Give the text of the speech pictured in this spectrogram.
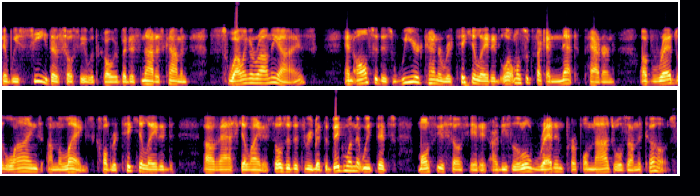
that we see that's associated with COVID, but it's not as common, swelling around the eyes, and also this weird kind of reticulated, almost looks like a net pattern of red lines on the legs called reticulated uh, vasculitis. Those are the three, but the big one that we that's mostly associated are these little red and purple nodules on the toes.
